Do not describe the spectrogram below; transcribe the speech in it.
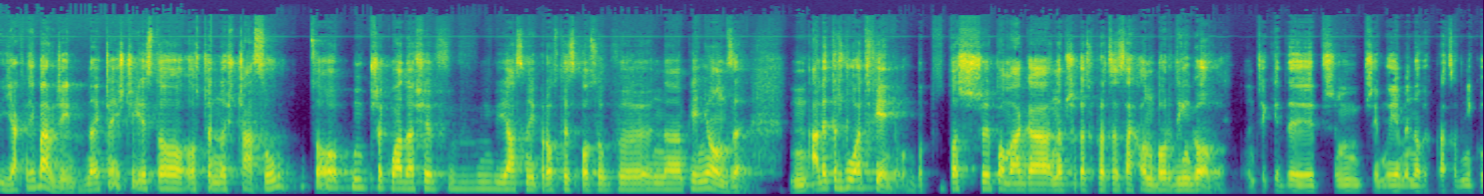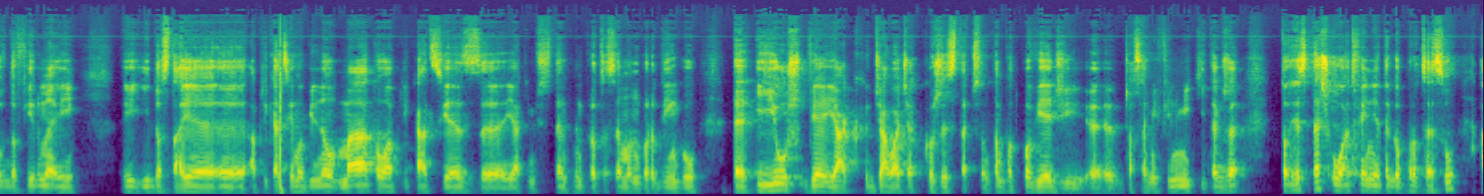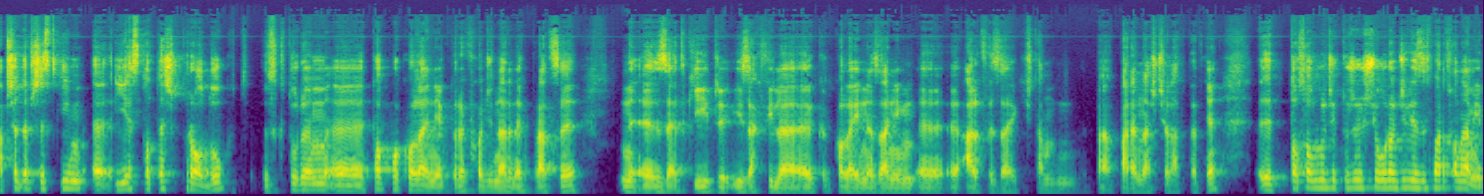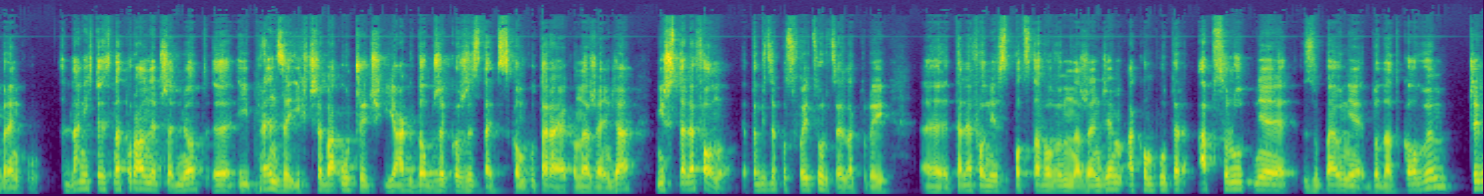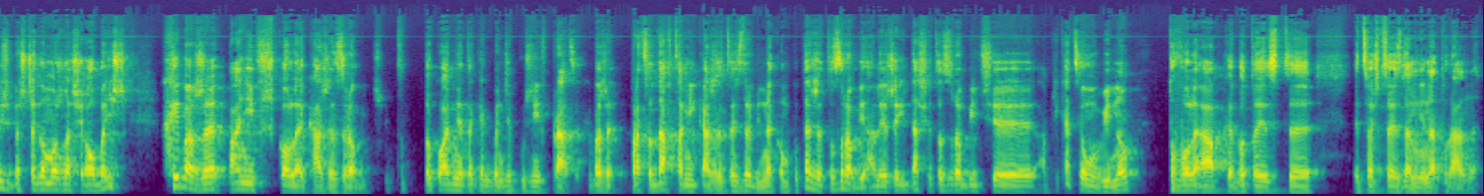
Jak najbardziej. Najczęściej jest to oszczędność czasu, co przekłada się w jasny i prosty sposób e, na pieniądze. Mm, ale też w ułatwieniu, bo to też pomaga na przykład w procesach onboardingowych. W momencie, kiedy przyjmujemy nowych pracowników do firmy i, i, i dostaje e, aplikację mobilną, ma tą aplikację z jakimś wstępnym procesem onboardingu e, i już wie, jak działać, jak korzystać. Są tam podpowiedzi, e, czasami filmiki, także to jest też ułatwienie tego procesu, a przede wszystkim jest to też produkt, z którym to pokolenie, które wchodzi na rynek pracy, Zetki i za chwilę kolejne zanim e, e, Alfy za jakieś tam paręnaście lat pewnie. E, to są ludzie, którzy już się urodzili ze smartfonami w ręku. Dla nich to jest naturalny przedmiot i prędzej ich trzeba uczyć, jak dobrze korzystać z komputera jako narzędzia, niż z telefonu. Ja to widzę po swojej córce, dla której telefon jest podstawowym narzędziem, a komputer absolutnie zupełnie dodatkowym, czymś, bez czego można się obejść chyba że pani w szkole każe zrobić. To dokładnie tak, jak będzie później w pracy. Chyba, że pracodawca mi każe coś zrobić na komputerze, to zrobię, ale jeżeli da się to zrobić e, aplikacją mobilną, to wolę apkę, bo to jest e, coś, co jest dla mnie naturalne.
